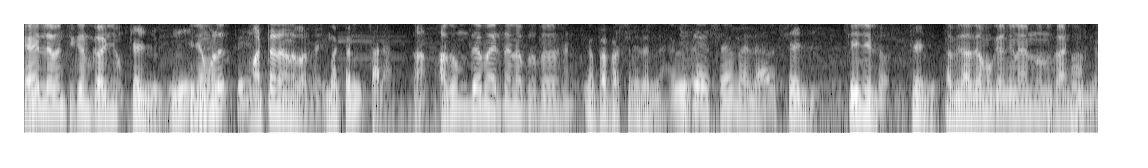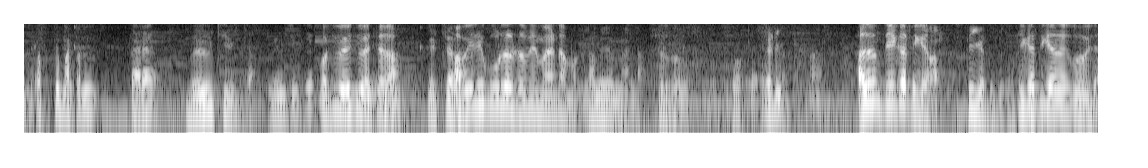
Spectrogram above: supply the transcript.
കെ എൽ ലെവൻ ചിക്കൻ കഴിഞ്ഞു. കഴിഞ്ഞു. ഇനി നമ്മൾ മട്ടനാണ് പറഞ്ഞത്. മട്ടൻ തല. ആ അതും ഇതേമാതിരി തന്നെ പ്രിപ്പറേഷൻ? പ്രിപ്പറേഷൻ ഇതല്ല. ഇത് സെയിം അല്ല ചേഞ്ച് ഉണ്ടോ? ചേഞ്ച് പിന്നെ അത് നമുക്ക് എങ്ങനെയാണെന്നൊന്ന് കാണിച്ചു കൊടുക്കണ്ടേ? ഫസ്റ്റ് മട്ടൻ തല വേവിച്ച് വെക്കാം. വേവിച്ച് കുറച്ച് വേവിച്ച് വെച്ചതാ? വെച്ചതാ. അപ്പം ഇനി കൂടുതൽ സമയം വേണ്ട നമുക്ക്. സമയം വേണ്ട. എടുത്തോളൂ. ഓക്കെ റെഡി അതിനും തീ കത്തിക്കണം. തീ കത്തിക്കണം. തീ കത്തിക്കാതെ പോവില്ല.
